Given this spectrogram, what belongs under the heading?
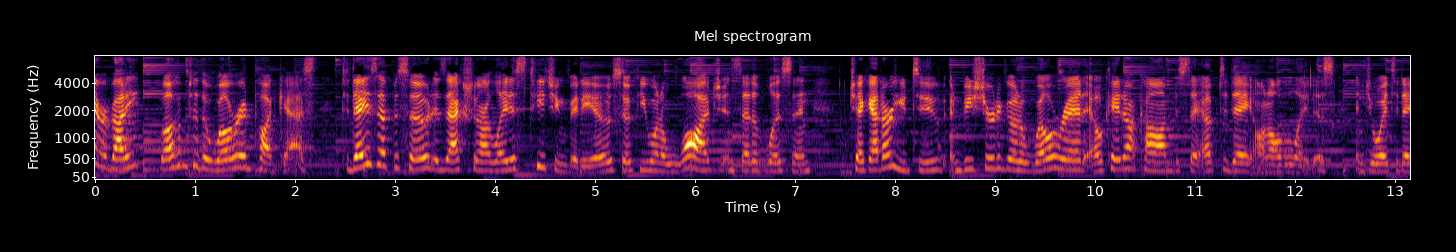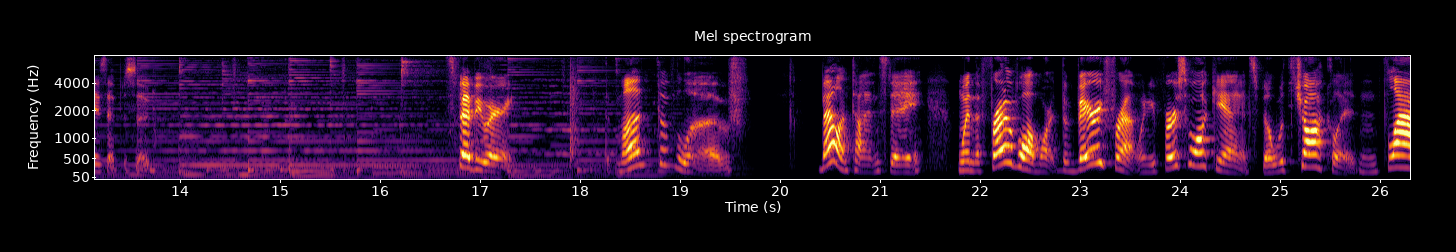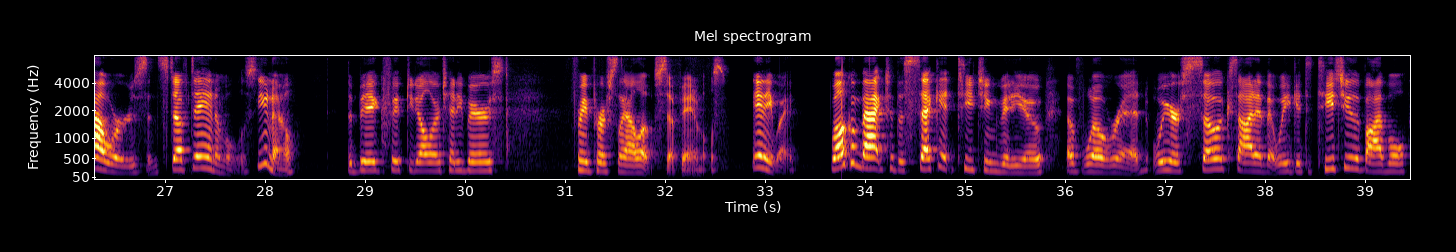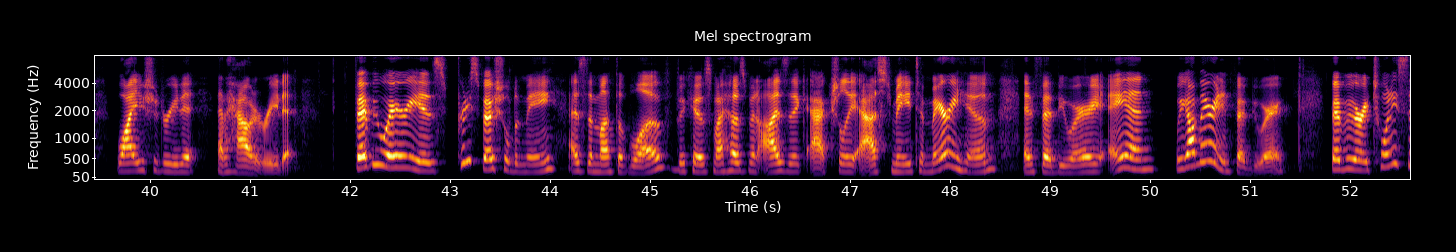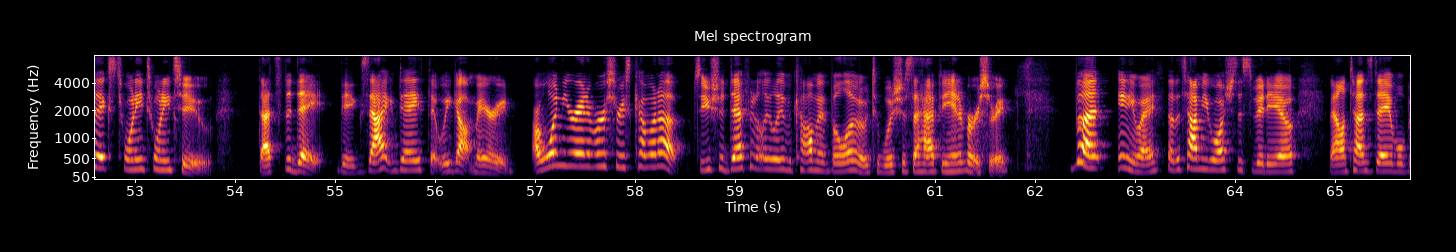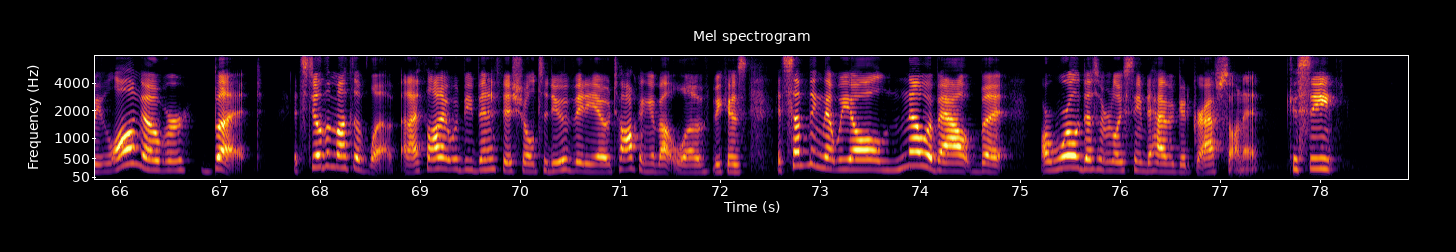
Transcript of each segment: everybody, welcome to the Well Read Podcast. Today's episode is actually our latest teaching video, so if you want to watch instead of listen, check out our YouTube and be sure to go to wellreadlk.com to stay up to date on all the latest. Enjoy today's episode. It's February, the month of love. Valentine's Day, when the front of Walmart, the very front, when you first walk in, it's filled with chocolate and flowers and stuffed animals, you know, the big $50 teddy bears. For me personally, I love stuffed animals. Anyway, welcome back to the second teaching video of Well Read. We are so excited that we get to teach you the Bible, why you should read it, and how to read it. February is pretty special to me as the month of love because my husband Isaac actually asked me to marry him in February and we got married in February. February 26, 2022. That's the date, the exact date that we got married. Our one year anniversary is coming up, so you should definitely leave a comment below to wish us a happy anniversary. But anyway, by the time you watch this video, Valentine's Day will be long over, but it's still the month of love, and I thought it would be beneficial to do a video talking about love because it's something that we all know about, but our world doesn't really seem to have a good grasp on it. Because, see,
